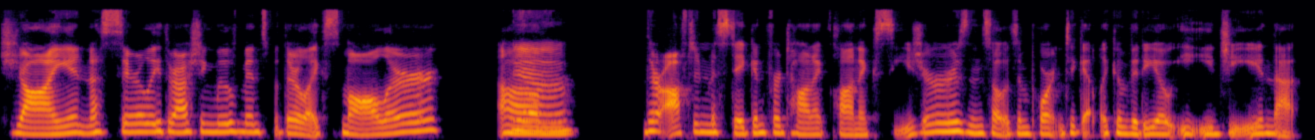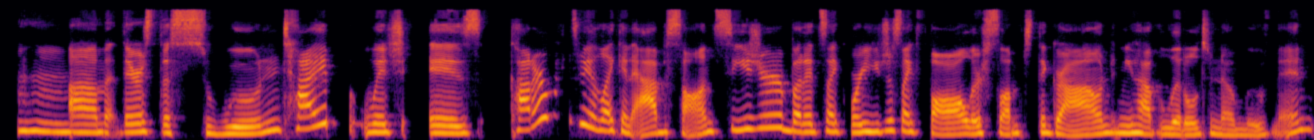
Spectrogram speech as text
giant necessarily thrashing movements, but they're like smaller. Um Yeah. they're often mistaken for tonic clonic seizures and so it's important to get like a video EEG and that Mhm. um, there's the swoon type, which is kind of reminds me of like an absence seizure, but it's like where you just like fall or slump to the ground and you have little to no movement.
